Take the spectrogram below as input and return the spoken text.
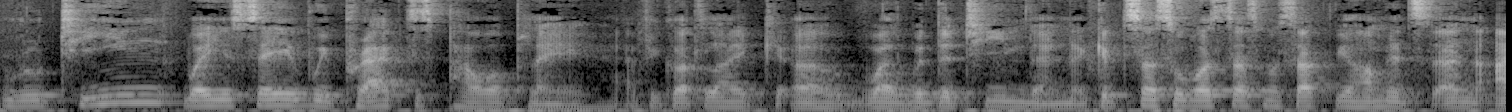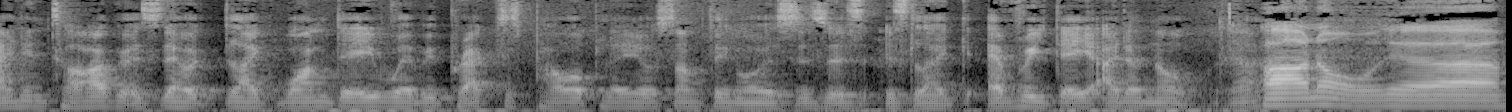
routine where you say we practice power play? Have you got like uh, well with the team then? Gibt's da sowas, dass man sagt, wir haben jetzt einen, einen Tag? Is there like one day where we practice power play or something, or is is is, is like every day? I don't know. Yeah. Uh no, yeah,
